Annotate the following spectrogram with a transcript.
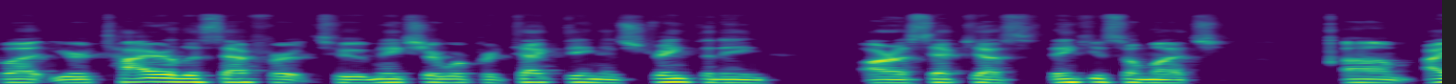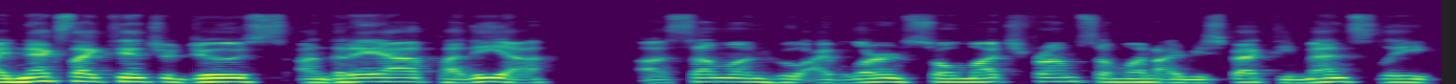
but your tireless effort to make sure we're protecting and strengthening our acequias. Thank you so much. Um, I'd next like to introduce Andrea Padilla, uh, someone who I've learned so much from, someone I respect immensely,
